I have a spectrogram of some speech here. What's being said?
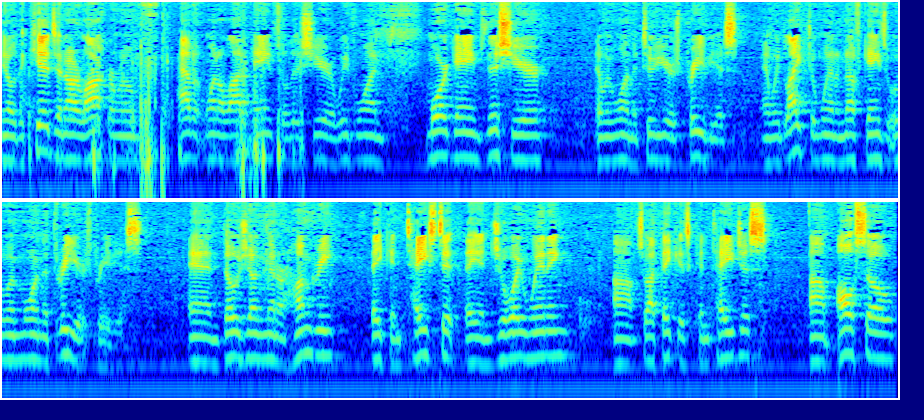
you know, the kids in our locker room haven't won a lot of games till this year. We've won more games this year than we won the two years previous, and we'd like to win enough games that we win more than the three years previous. And those young men are hungry they can taste it. They enjoy winning. Um, so I think it's contagious. Um, also,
